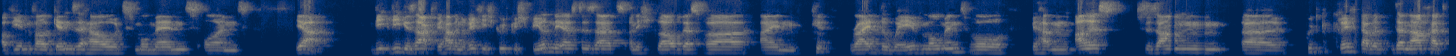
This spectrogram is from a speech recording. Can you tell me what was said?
auf jeden Fall Gänsehaut-Moment. Und ja, wie, wie gesagt, wir haben richtig gut gespielt in der ersten Satz und ich glaube, das war ein Ride the Wave Moment, wo wir haben alles zusammen äh, gut gekriegt, aber danach hat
